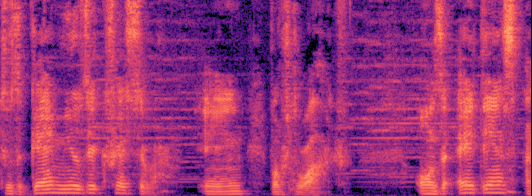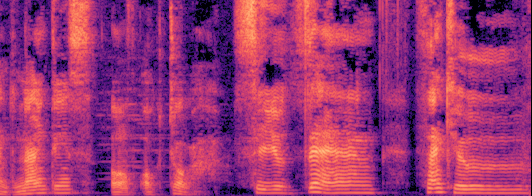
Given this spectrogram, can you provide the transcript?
to the Game Music Festival in Wrocław on the 18th and 19th of October. See you then. Thank you.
